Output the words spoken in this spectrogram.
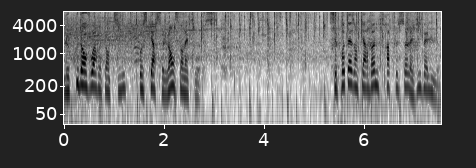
Le coup d'envoi retentit, Oscar se lance dans la course. Ses prothèses en carbone frappent le sol à vive allure.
